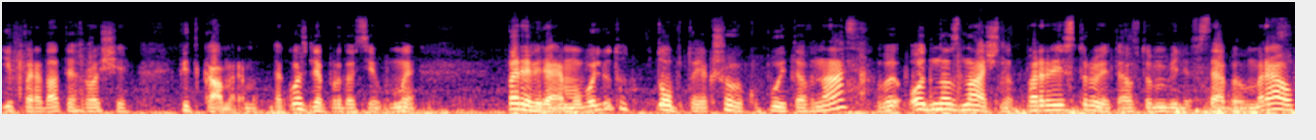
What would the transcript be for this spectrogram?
і передати гроші під камерами. Також для продавців ми перевіряємо валюту. Тобто, якщо ви купуєте в нас, ви однозначно перереєструєте автомобіль в себе в МРЕО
